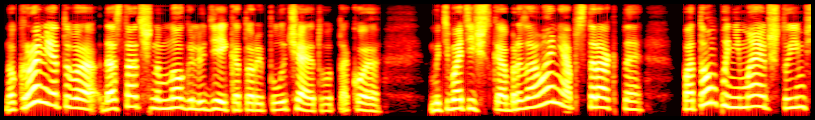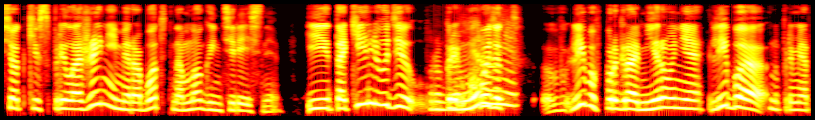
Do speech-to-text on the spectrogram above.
Но кроме этого, достаточно много людей, которые получают вот такое математическое образование абстрактное, потом понимают, что им все-таки с приложениями работать намного интереснее. И такие люди приходят либо в программирование, либо, например,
